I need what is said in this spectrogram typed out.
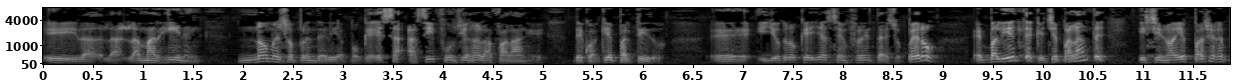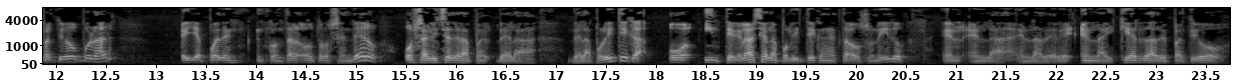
y la, la, marginen. No me sorprendería, porque esa así funciona la falange de cualquier partido. Eh, y yo creo que ella se enfrenta a eso. Pero es valiente que eche para adelante y si no hay espacio en el Partido Popular, ella puede encontrar otro sendero o salirse de la, de la, de la política o integrarse a la política en Estados Unidos en, en, la, en, la, en la izquierda del Partido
